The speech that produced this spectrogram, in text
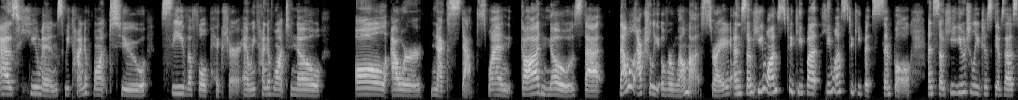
as humans, we kind of want to see the full picture and we kind of want to know all our next steps when God knows that that will actually overwhelm us right? And so he wants to keep it he wants to keep it simple. And so he usually just gives us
